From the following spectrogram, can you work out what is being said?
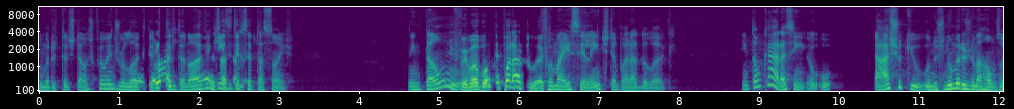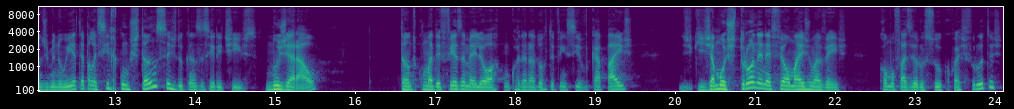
número de touchdowns, que foi o Andrew Luck, teve 39 e 15 interceptações. Então. E foi uma boa temporada do Luck. Foi uma excelente temporada do Luck. Então, cara, assim, eu, eu acho que os números do Mahomes vão diminuir até pelas circunstâncias do Kansas City Chiefs no geral, tanto com uma defesa melhor, com um coordenador defensivo capaz, de, que já mostrou na NFL mais de uma vez como fazer o suco com as frutas,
